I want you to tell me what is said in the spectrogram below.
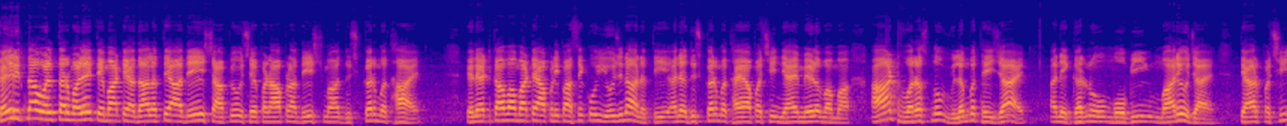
કઈ રીતના વળતર મળે તે માટે અદાલતે આદેશ આપ્યો છે, પણ આપણા દેશમાં દુષ્કર્મ થાય તેને અટકાવવા માટે આપણી પાસે કોઈ યોજના નથી અને દુષ્કર્મ થયા પછી ન્યાય મેળવવામાં આઠ વર્ષનો વિલંબ થઈ જાય અને ઘરનો મોભી માર્યો જાય, ત્યાર પછી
